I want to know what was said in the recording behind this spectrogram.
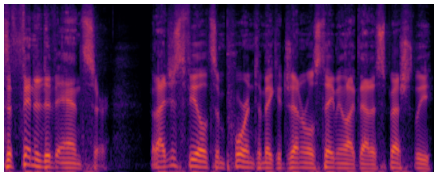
definitive answer. But I just feel it's important to make a general statement like that, especially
